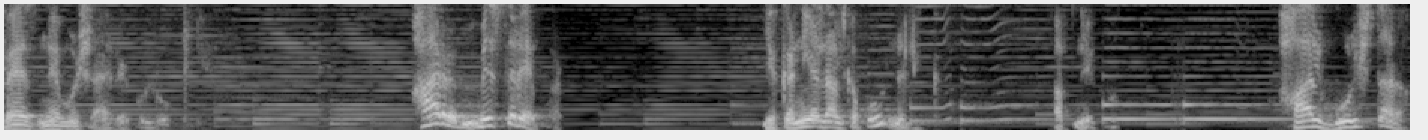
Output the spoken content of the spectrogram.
फैज ने मुशायरे को लूट लिया। हर मिसरे पर यह कन्हैया कपूर ने लिखा, अपने को हाल गूंजता रहा।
